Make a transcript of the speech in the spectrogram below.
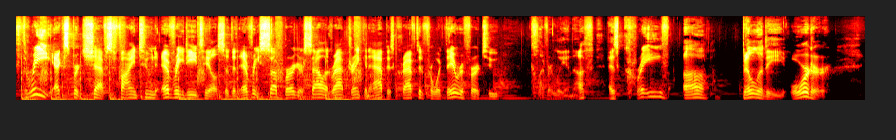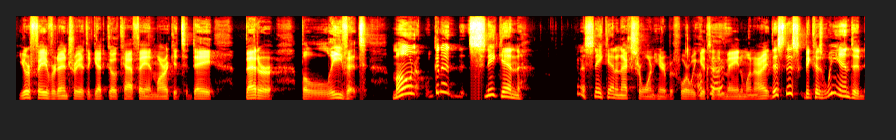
Three expert chefs fine tune every detail so that every sub, burger, salad, wrap, drink, and app is crafted for what they refer to, cleverly enough, as crave ability. Order your favorite entry at the GetGo Cafe and Market today. Better believe it. Moan, I'm gonna sneak in. I'm gonna sneak in an extra one here before we get okay. to the main one. All right, this this because we ended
